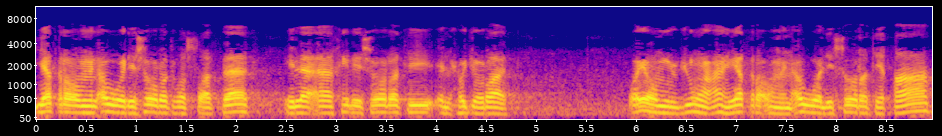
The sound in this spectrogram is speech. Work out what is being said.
يقرأ من أول سورة والصفات إلى آخر سورة الحجرات. ويوم الجمعة يقرأ من أول سورة قاف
